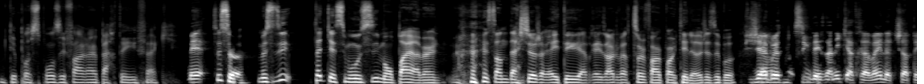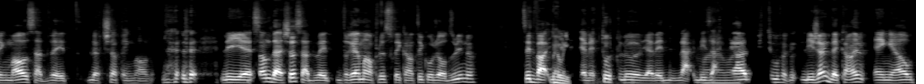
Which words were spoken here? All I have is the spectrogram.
où t'es pas supposé faire un party. Fait. Mais c'est ça. Je me suis dit, peut-être que si moi aussi, mon père avait un, centre d'achat, j'aurais été après les heures d'ouverture faire un party là, je sais pas. Puis j'ai l'impression aussi que des années 80, le shopping mall, ça devait être. Le shopping mall. les euh, centres d'achat, ça devait être vraiment plus fréquenté qu'aujourd'hui. Tu sais, ben il, y avait tout là. Il y avait des arcades et tout. les gens devaient quand même hang out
